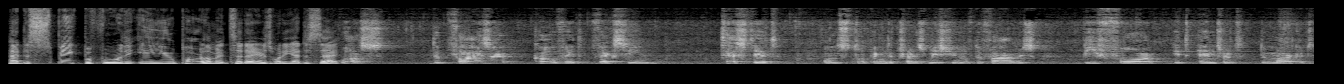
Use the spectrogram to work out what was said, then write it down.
had to speak before the EU Parliament today. Here's what he had to say. Was the Pfizer COVID vaccine tested on stopping the transmission of the virus before it entered the market?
